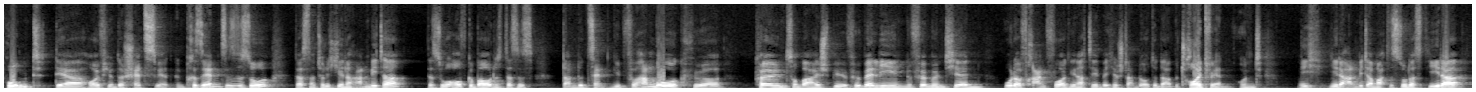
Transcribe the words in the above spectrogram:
Punkt, der häufig unterschätzt wird. In Präsenz ist es so, dass natürlich je nach Anbieter das so aufgebaut ist, dass es dann Dozenten gibt für Hamburg, für Köln zum Beispiel, für Berlin, für München oder Frankfurt, je nachdem, welche Standorte da betreut werden. Und nicht jeder Anbieter macht es so, dass jeder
